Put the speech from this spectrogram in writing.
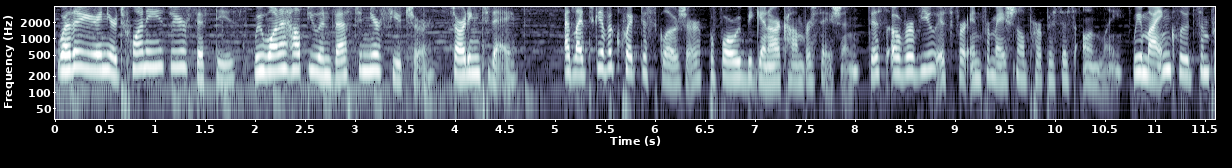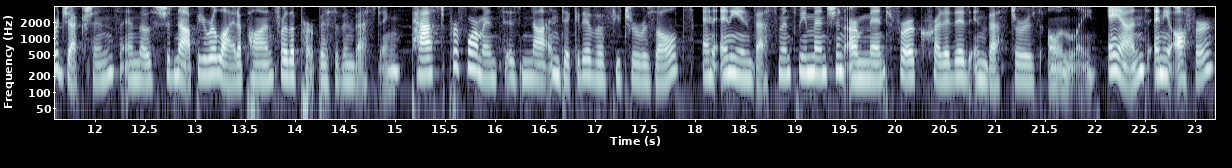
Whether you're in your 20s or your 50s, we want to help you invest in your future starting today. I'd like to give a quick disclosure before we begin our conversation. This overview is for informational purposes only. We might include some projections, and those should not be relied upon for the purpose of investing. Past performance is not indicative of future results, and any investments we mention are meant for accredited investors only. And any offer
